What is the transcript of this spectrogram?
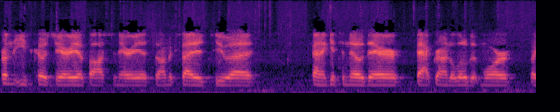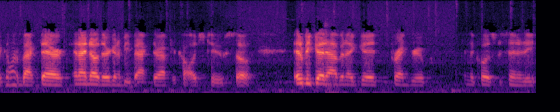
from the East Coast area, Boston area, so I'm excited to. Uh, kind of get to know their background a little bit more by going back there. And I know they're going to be back there after college too. So it'll be good having a good friend group in the close vicinity.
